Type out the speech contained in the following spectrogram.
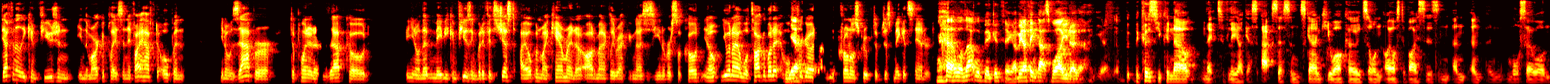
definitely confusion in the marketplace, and if I have to open, you know, Zappar to point it at the Zap code, you know that may be confusing but if it's just i open my camera and it automatically recognizes the universal code you know you and i will talk about it and we'll yeah. figure out how to Khronos Group to just make it standard. Well that would be a good thing. I mean i think that's why you know, because you can now natively i guess access and scan qr codes on ios devices and and and, and more so on you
